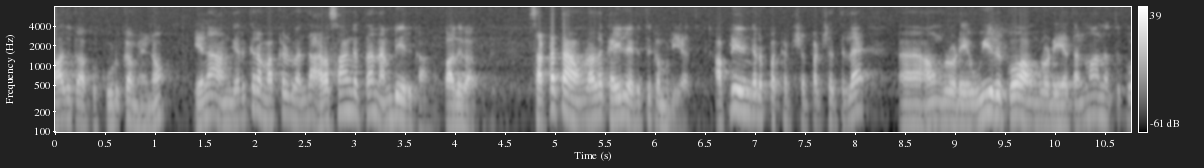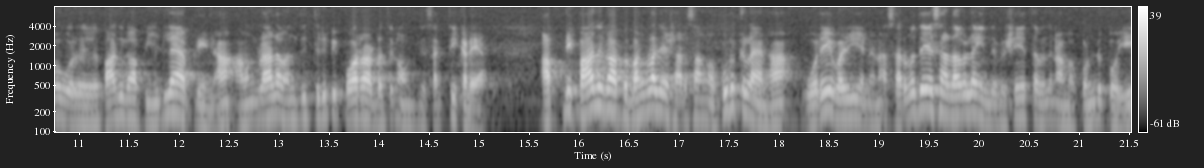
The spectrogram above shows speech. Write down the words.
பாதுகாப்பு கொடுக்க வேணும். ஏன்னா அங்கே இருக்கிற மக்கள் வந்து அரசாங்கத்தை நம்பி இருக்காங்க பாதுகாப்புக்கு. சட்டத்தை அவங்களால கையில் எடுத்துக்க முடியாது. அப்படிங்கிற பட்ச பட்சத்தில் அவங்களுடைய உயிருக்கோ அவங்களுடைய தன்மானத்துக்கோ ஒரு பாதுகாப்பு இல்லை அப்படின்னா அவங்களால வந்து திருப்பி போராடுறதுக்கு அவங்களுக்கு சக்தி கிடையாது. அப்படி பாதுகாப்பு பங்களாதேஷ் அரசாங்கம் கொடுக்கலன்னா ஒரே வழி என்னன்னா சர்வதேச அளவில் இந்த விஷயத்தை வந்து நாம் கொண்டு போய்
